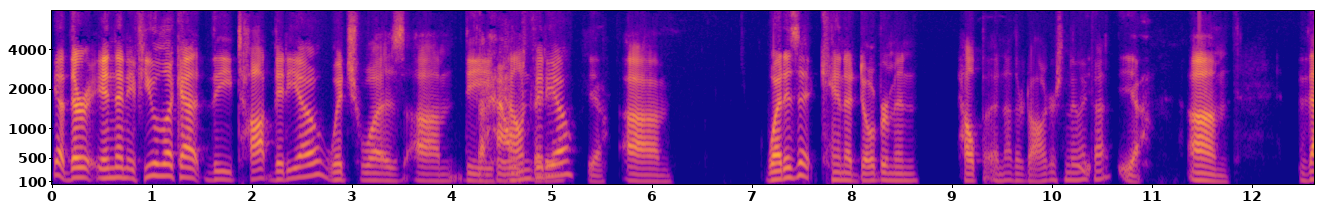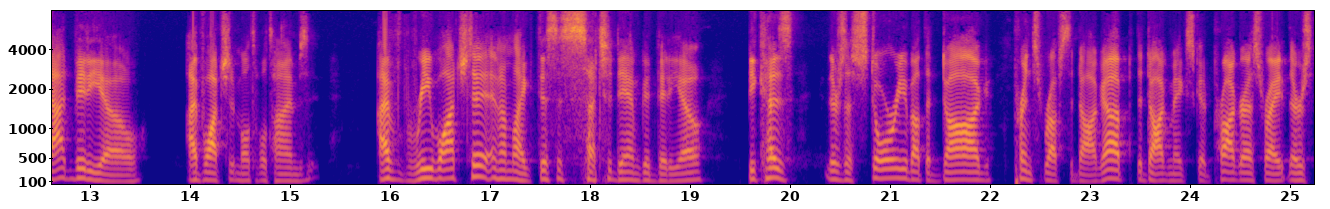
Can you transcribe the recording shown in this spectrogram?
yeah, there. And then if you look at the top video, which was um the, The hound, hound video, video. um, what is it? Can a Doberman help another dog or something like that? Yeah. Um, that video, I've watched it multiple times. I've rewatched it and I'm like, this is such a damn good video because there's a story about the dog. Prince roughs the dog up. The dog makes good progress, right? There's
